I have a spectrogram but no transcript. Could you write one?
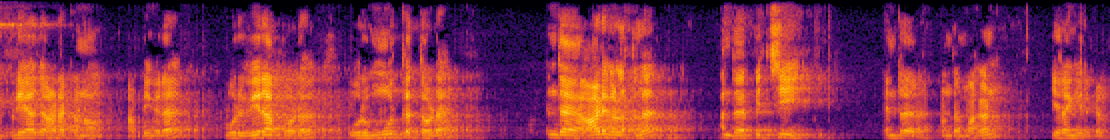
எப்படியாவது அடக்கணும் அப்படிங்கிற ஒரு வீராப்போட ஒரு மூர்க்கத்தோட இந்த ஆடுகளத்தில் அந்த பிச்சி என்ற அந்த மகன் இறங்கியிருக்கார்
